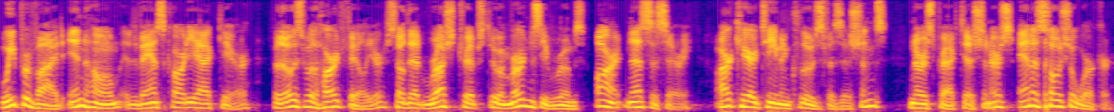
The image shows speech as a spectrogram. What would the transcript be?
We provide in home advanced cardiac care for those with heart failure so that rush trips to emergency rooms aren't necessary. Our care team includes physicians, nurse practitioners, and a social worker.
